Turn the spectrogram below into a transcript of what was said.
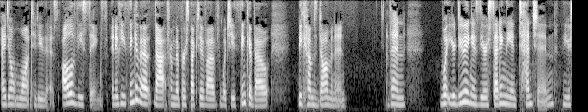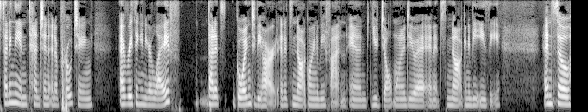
I don't want to do this. All of these things. And if you think about that from the perspective of what you think about becomes dominant, then what you're doing is you're setting the intention, you're setting the intention and approaching everything in your life that it's going to be hard and it's not going to be fun and you don't want to do it and it's not going to be easy. And so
